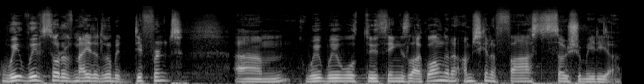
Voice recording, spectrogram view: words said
we, we've sort of made it a little bit different. Um, we, we will do things like, well, I'm, gonna, I'm just going to fast social media.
